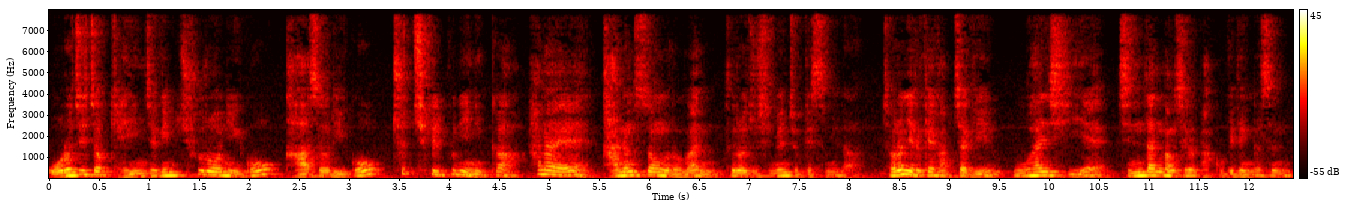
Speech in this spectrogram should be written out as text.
오로지 저 개인적인 추론이고 가설이고 추측일 뿐이니까 하나의 가능성으로만 들어주시면 좋겠습니다. 저는 이렇게 갑자기 우한시의 진단 방식을 바꾸게 된 것은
